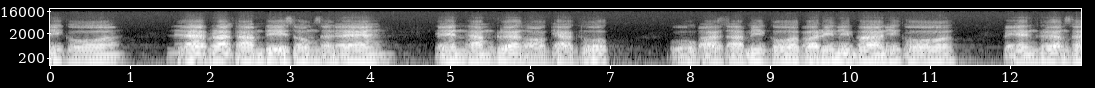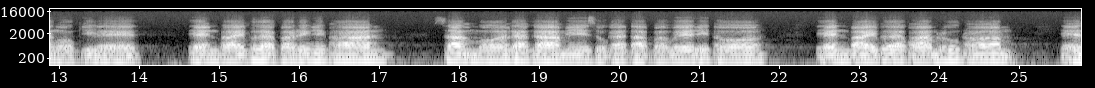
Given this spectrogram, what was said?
นิโก และพระธรรมที่ทรงแสดง เป็นธรรมเครื่องออกจากทุกข์ อุปัสสมิโกปรินิบานิโก เป็นเครื่องสงบกิเลส เป็นไปเพื่อปรินิพานสัมโมทกามีสุขตัปปเวนิโต เป็นไปเพื่อความรู้พร้อม เป็น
